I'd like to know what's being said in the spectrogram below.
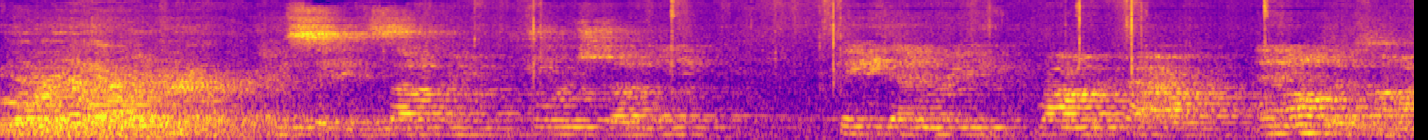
Lord, hear our prayer. For the sick and suffering, George Dudley, Faith Emery, Robert Power, and all those on our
